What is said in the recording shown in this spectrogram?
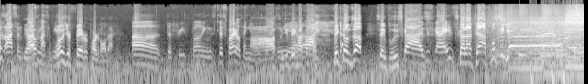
Was awesome. Awesome, awesome. Yeah. What was your favorite part of all that? uh, the free falling, the spiral thing. Yeah, Awesome. Give a big high five. Big thumbs up. Say blue skies. Blue skies. Skydive Taft. We'll see you.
